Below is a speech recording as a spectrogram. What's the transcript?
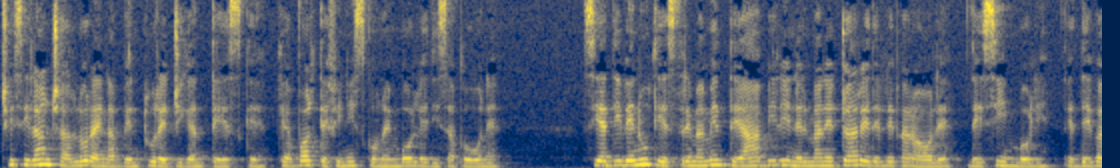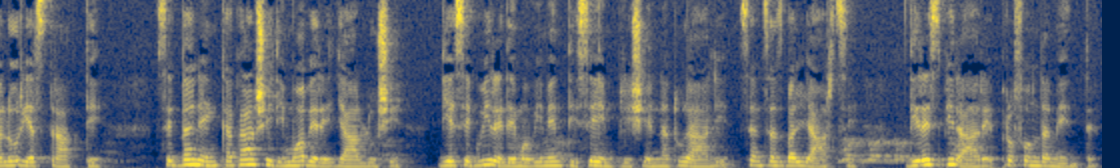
Ci si lancia allora in avventure gigantesche che a volte finiscono in bolle di sapone. Si è divenuti estremamente abili nel maneggiare delle parole, dei simboli e dei valori astratti, sebbene incapaci di muovere gli alluci, di eseguire dei movimenti semplici e naturali senza sbagliarsi di respirare profondamente.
